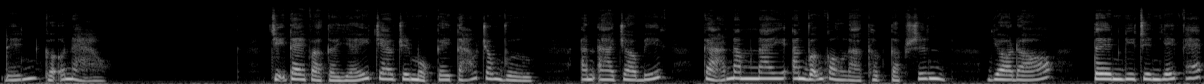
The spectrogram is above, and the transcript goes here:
đến cỡ nào. Chỉ tay vào tờ giấy treo trên một cây táo trong vườn, anh A cho biết cả năm nay anh vẫn còn là thực tập sinh, do đó tên ghi trên giấy phép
